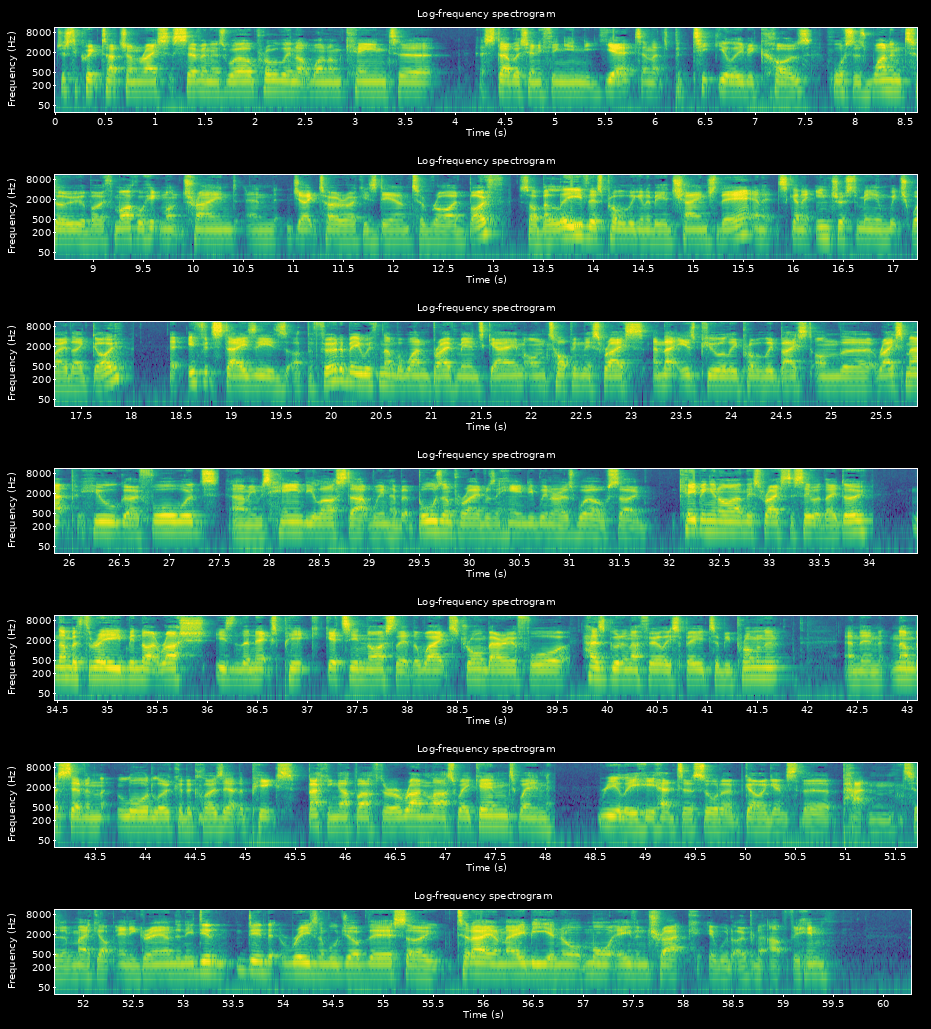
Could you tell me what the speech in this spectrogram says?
Just a quick touch on race seven as well. Probably not one I'm keen to establish anything in yet, and that's particularly because horses one and two are both Michael Hickmott trained, and Jake Toeroek is down to ride both. So I believe there's probably going to be a change there, and it's going to interest me in which way they go if it stays is I prefer to be with number one Brave Man's Game on top in this race, and that is purely probably based on the race map. He'll go forwards. Um, he was handy last start winner, but Bulls on Parade was a handy winner as well. So keeping an eye on this race to see what they do. Number three, Midnight Rush, is the next pick. Gets in nicely at the weights. Drawn barrier four. Has good enough early speed to be prominent. And then number seven, Lord Luca to close out the picks. Backing up after a run last weekend when really he had to sort of go against the pattern to make up any ground, and he did did a reasonable job there. So today on maybe a more even track, it would open it up for him.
